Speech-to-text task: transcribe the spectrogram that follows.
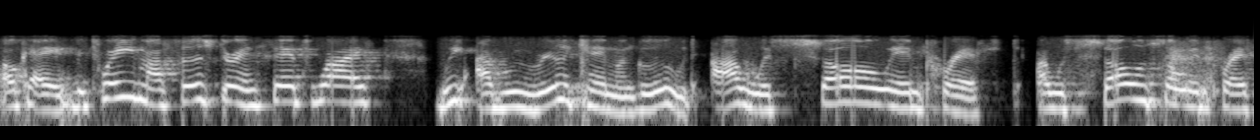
Okay, between my sister and Seth's wife, we I, we really came unglued. I was so impressed. I was so so impressed.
